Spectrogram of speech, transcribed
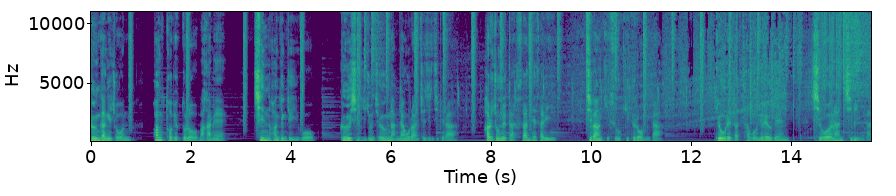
건강에 좋은 황토 벽돌로 마감해 친환경적이고 거실 기준 정남향으로 앉혀진 집이라 하루 종일 따스한 햇살이 집안 깊숙이 들어옵니다. 겨울엔 따뜻하고 여름엔 시원한 집입니다.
